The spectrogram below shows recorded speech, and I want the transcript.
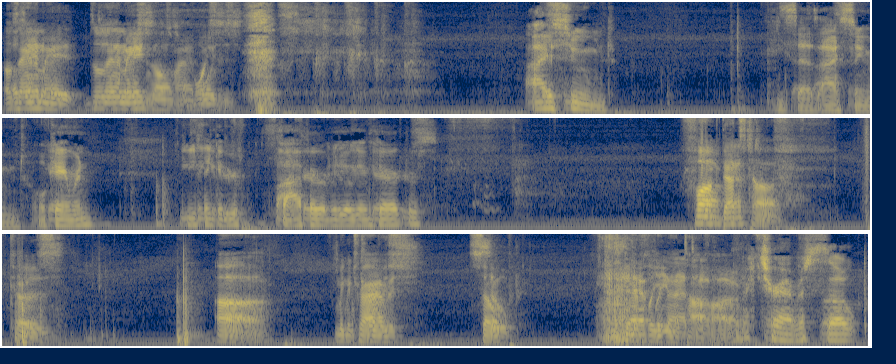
Those animated, those animations also have voices. I assumed. He says, I assumed. Well, Cameron, can you think of your five favorite video game characters? Fuck, that's tough. Cause, uh, MacTavish soap. Definitely in that top five. Travis Soap.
